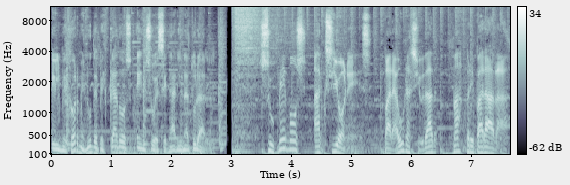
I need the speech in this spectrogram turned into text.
El mejor menú de pescados en su escenario natural. Sumemos acciones para una ciudad más preparada.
